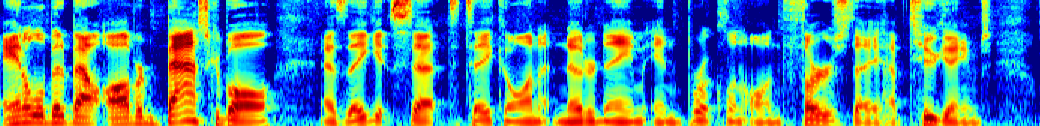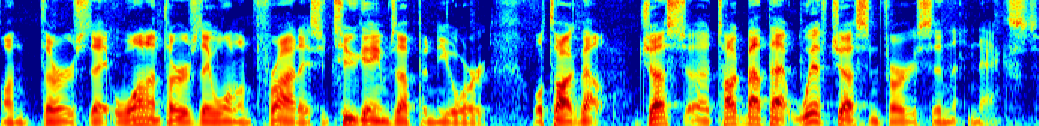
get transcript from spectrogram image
and a little bit about Auburn basketball as they get set to take on Notre Dame in Brooklyn on Thursday. Have two games on Thursday, one on Thursday, one on Friday. So two games up in New York. We'll talk about just uh, talk about that with Justin Ferguson next.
